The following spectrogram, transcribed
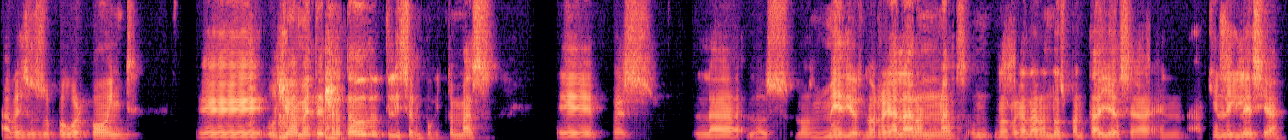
A veces uso PowerPoint. Eh, últimamente he tratado de utilizar un poquito más, eh, pues, los, medios nos regalaron, unas, nos regalaron dos pantallas aquí en la iglesia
